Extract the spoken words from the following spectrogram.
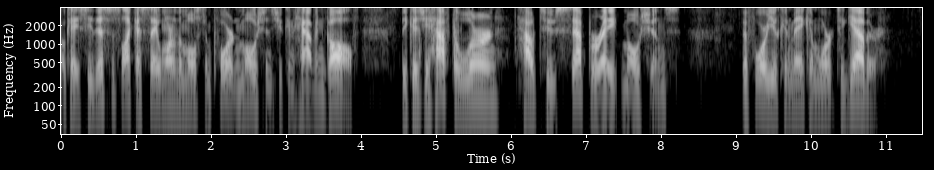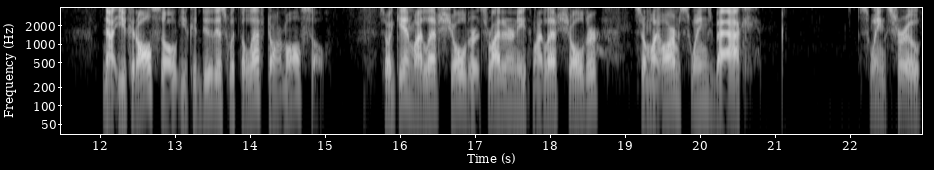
okay, see, this is, like I say, one of the most important motions you can have in golf because you have to learn how to separate motions before you can make them work together. Now you could also, you could do this with the left arm also. So again, my left shoulder, it's right underneath my left shoulder. So my arm swings back, swings through,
